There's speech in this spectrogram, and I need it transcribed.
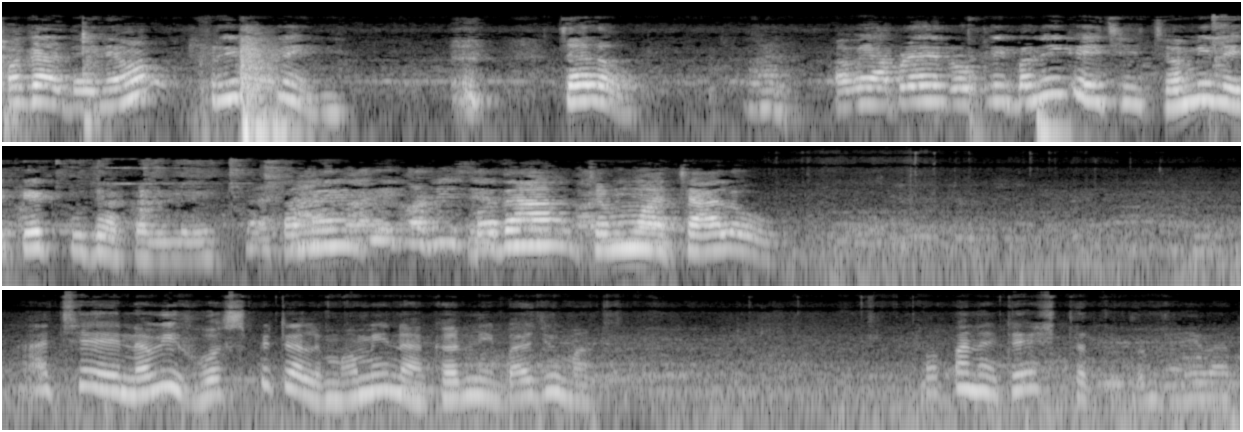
પગાર દઈને, હો ફ્રી નહીં. ચાલો, હવે આપણે રોટલી બની ગઈ છે, જમી લઈ, પેટ પૂજા કરી લઈ. તમે બધા જમવા ચાલો. આ છે નવી હોસ્પિટલ મમ્મીના ઘરની બાજુમાં. પપ્પાને ટેસ્ટ થતું તમને એ વાત.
